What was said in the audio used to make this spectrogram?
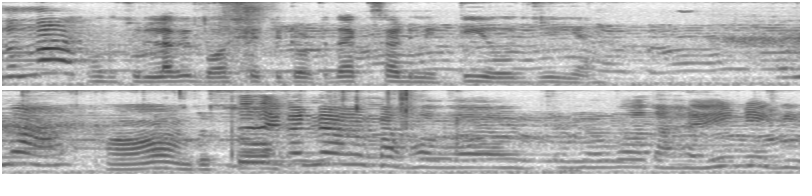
ਮੰਮਾ। ਉਦੋਂ ਚੁੱਲ੍ਹਾ ਵੀ ਬਹੁਤ ਛੇਤੀ ਟੁੱਟਦਾ ਇੱਕ ਸਾਡੀ ਮਿੱਟੀ ਹੋ ਜੀ ਆ। ਮੰਮਾ। ਹਾਂ ਦੱਸੋ। ਮੈਂ ਹਵਾ ਹਵਾ ਤਾਂ ਹੈ ਹੀ ਨਹੀਂ ਗੀ।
